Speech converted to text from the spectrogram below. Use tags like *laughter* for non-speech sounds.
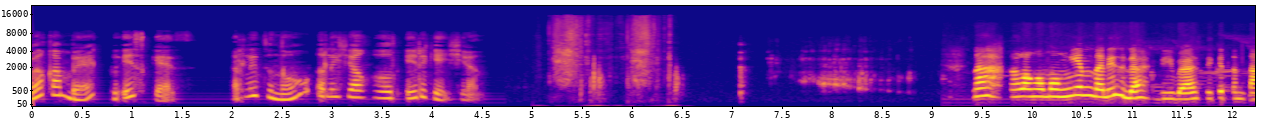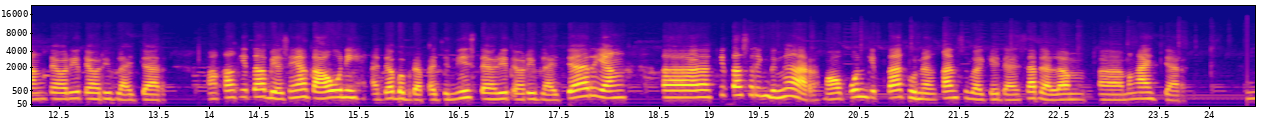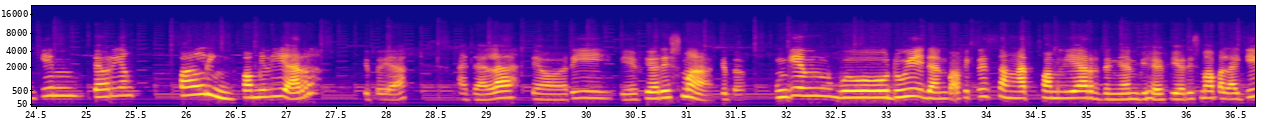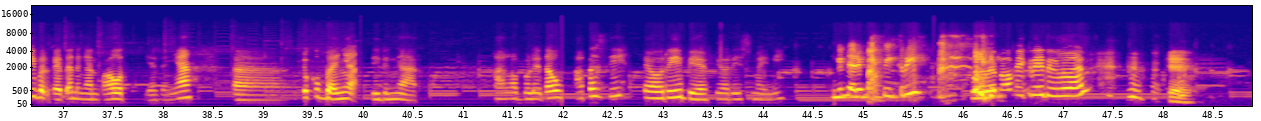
Welcome back to ISCAS, Early to Know Early Childhood Education. Nah, kalau ngomongin tadi sudah dibahas sedikit tentang teori-teori belajar. Maka kita biasanya tahu nih ada beberapa jenis teori-teori belajar yang uh, kita sering dengar maupun kita gunakan sebagai dasar dalam uh, mengajar. Mungkin teori yang paling familiar gitu ya adalah teori behaviorisme gitu. Mungkin Bu Dwi dan Pak Fikri sangat familiar dengan behaviorisme apalagi berkaitan dengan PAUD. Biasanya uh, cukup banyak didengar. Kalau boleh tahu apa sih teori behaviorisme ini? Mungkin dari Pak Fikri. Boleh Pak Fikri duluan. Oke.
